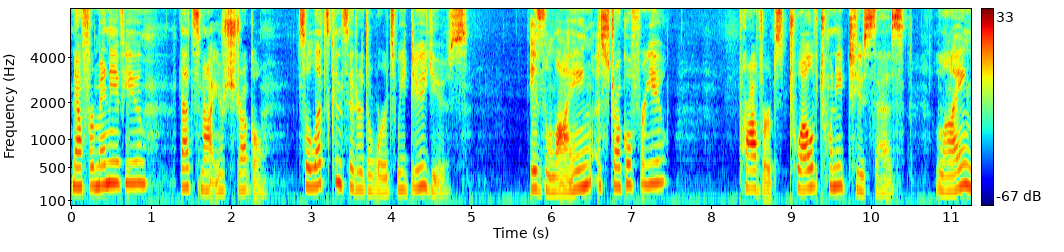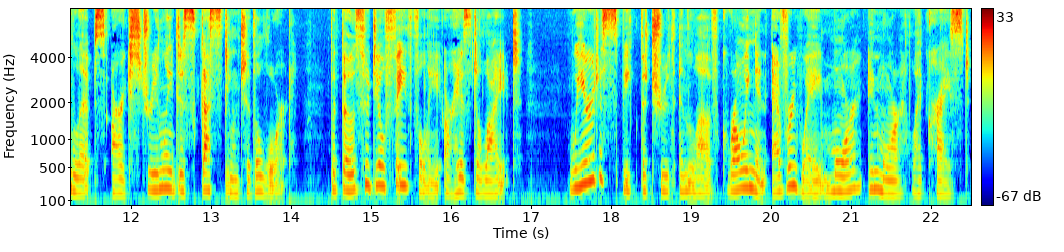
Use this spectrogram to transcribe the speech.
Now, for many of you, that's not your struggle. So let's consider the words we do use. Is lying a struggle for you? Proverbs 12:22 says, "Lying lips are extremely disgusting to the Lord, but those who deal faithfully are his delight." We are to speak the truth in love, growing in every way more and more like Christ.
